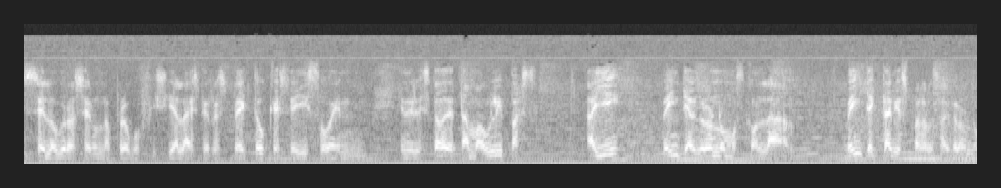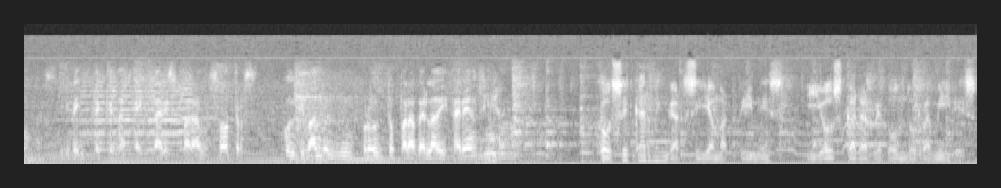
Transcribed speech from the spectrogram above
se logró hacer una prueba oficial a este respecto que se hizo en, en el estado de Tamaulipas. Allí, 20 agrónomos con la 20 hectáreas para los agrónomos y 20 hectáreas para nosotros, cultivando el mismo producto para ver la diferencia. José Carmen García Martínez y Óscar Arredondo Ramírez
